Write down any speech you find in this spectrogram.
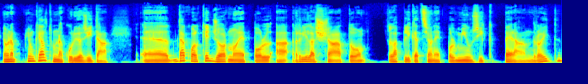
è una, più che altro una curiosità. Eh, da qualche giorno Apple ha rilasciato l'applicazione Apple Music per Android,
